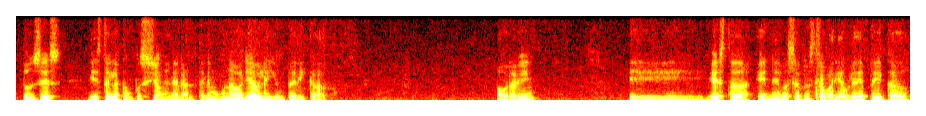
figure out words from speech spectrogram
Entonces, esta es la composición general. Tenemos una variable y un predicado. Ahora bien, eh, esta n va a ser nuestra variable de predicado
